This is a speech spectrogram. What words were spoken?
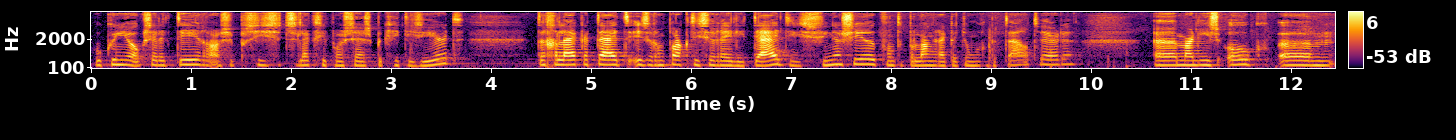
Hoe kun je ook selecteren als je precies het selectieproces bekritiseert? Tegelijkertijd is er een praktische realiteit, die is financieel. Ik vond het belangrijk dat jongeren betaald werden. Uh, maar die is ook um,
